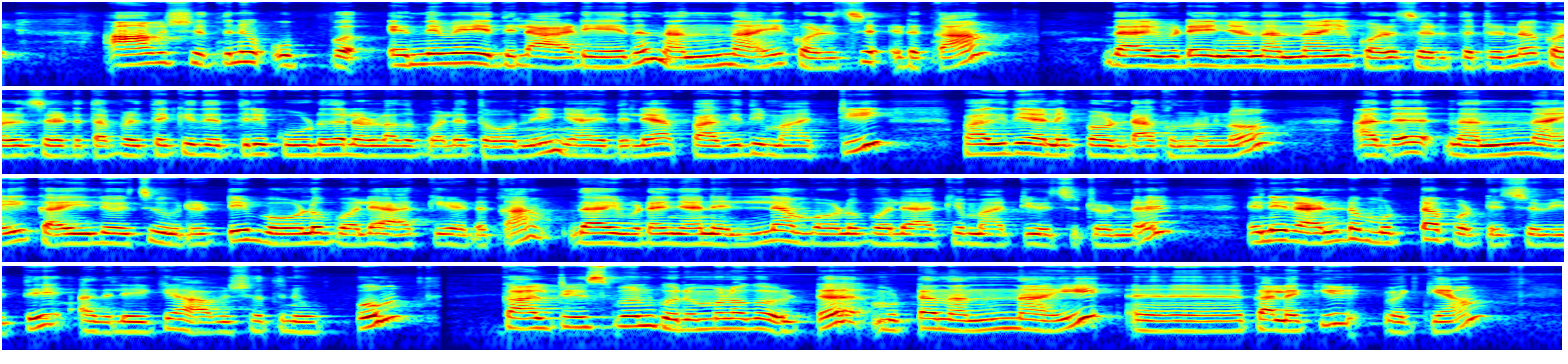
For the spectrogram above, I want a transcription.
ആവശ്യത്തിന് ഉപ്പ് എന്നിവ ഇതിൽ ആഡ് ചെയ്ത് നന്നായി കുഴച്ച് എടുക്കാം. ഇതാ ഇവിടെ ഞാൻ നന്നായി കുഴച്ചെടുത്തിട്ടുണ്ട്. കുഴച്ചെടുത്തപ്പോഴത്തേക്ക് ഇത് ഇത്തിരി കൂടുതലുള്ളതുപോലെ തോന്നി. ഞാൻ ഇതിൽ പകുതി മാറ്റി പകുതിയാണ് ഇപ്പോൾ ഉണ്ടാക്കുന്നുള്ളൂ. അത് നന്നായി കയ്യിൽ വെച്ച് ഉരുട്ടി ബോൾ പോലെ ആക്കിയെടുക്കാം. ഇതാ ഇവിടെ ഞാൻ എല്ലാം ബോൾ പോലെ ആക്കി മാറ്റി വെച്ചിട്ടുണ്ട്. ഇനി രണ്ട് മുട്ട പൊട്ടിച്ചു വീത്തി അതിലേക്ക് ആവശ്യത്തിന് ഉപ്പും കാൽ ടീസ്പൂൺ കുരുമുളകും ഇട്ട് മുട്ട നന്നായി കലക്കി വയ്ക്കാം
